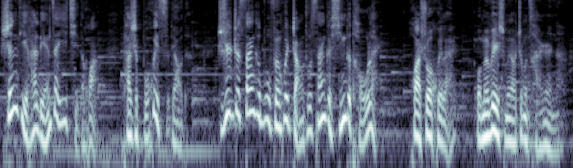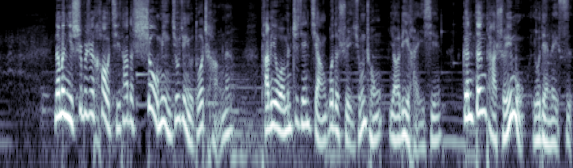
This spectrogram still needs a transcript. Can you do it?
身体还连在一起的话，它是不会死掉的。只是这三个部分会长出三个新的头来。话说回来，我们为什么要这么残忍呢？那么你是不是好奇它的寿命究竟有多长呢？它比我们之前讲过的水熊虫要厉害一些，跟灯塔水母有点类似，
